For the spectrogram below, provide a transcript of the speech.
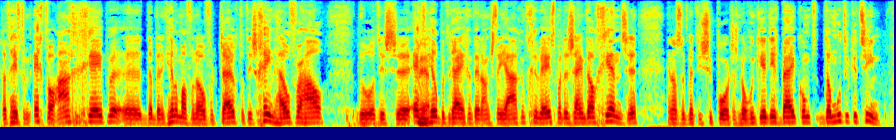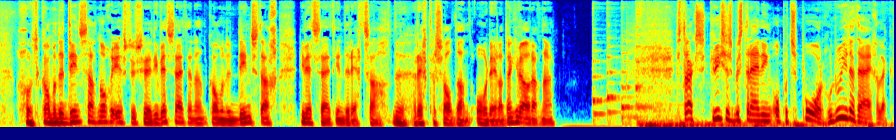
dat heeft hem echt wel aangegrepen. Uh, daar ben ik helemaal van overtuigd. Dat is geen huilverhaal. Ik bedoel, het is uh, echt ja. heel bedreigend en angstaanjagend geweest, maar er zijn wel grenzen. En als het met die supporters nog een keer dichtbij komt, dan moet ik het zien. Goed, komende dinsdag nog eerst dus die wedstrijd en dan komende dinsdag die wedstrijd in de rechtszaal. De rechter zal dan oordelen. Dankjewel, Ragnar. Straks crisisbestrijding op het spoor. Hoe doe je dat eigenlijk?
